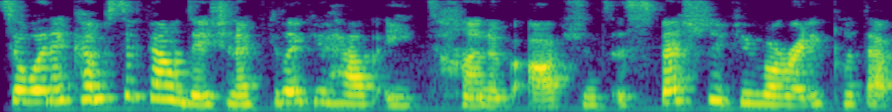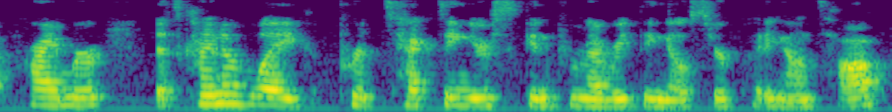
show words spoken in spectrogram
So when it comes to foundation, I feel like you have a ton of options, especially if you've already put that primer that's kind of like protecting your skin from everything else you're putting on top.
